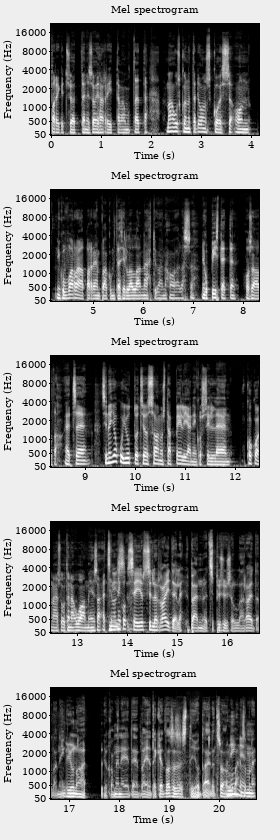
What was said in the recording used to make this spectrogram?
parikymmentä syöttöä, niin se on ihan riittävä, mutta että mä uskon, että Donskoissa on niin kuin varaa parempaa kuin mitä sillä ollaan nähty NHL, niin kuin pisteiden osalta. Et se, siinä on joku juttu, että se on saanut sitä peliä niin kuin silleen kokonaisuutena uomiinsa. Et niin, on niin kuin... Se ei ole sille raiteelle hypännyt, että se pysyisi jollain raiteella niin kuin juna, joka menee eteenpäin ja tekee tasaisesti jotain. Että se on niin, vähän niin. semmoinen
